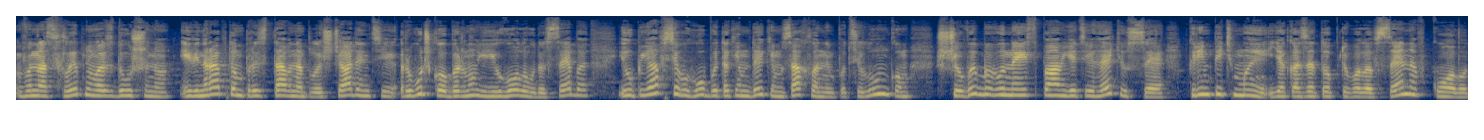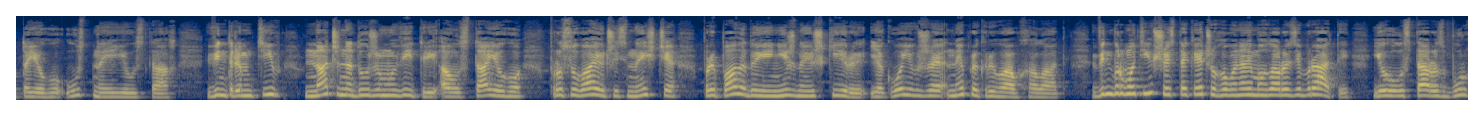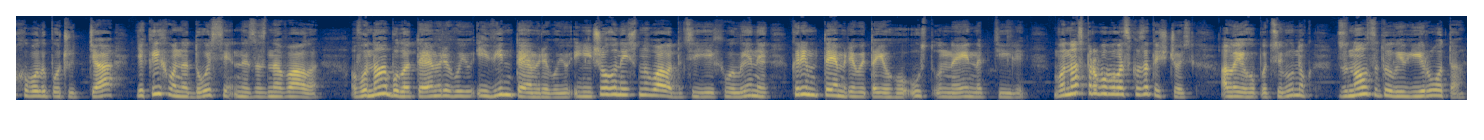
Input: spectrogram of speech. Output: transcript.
Вона схлипнула здушено, і він раптом пристав на площадинці, рвучко обернув її голову до себе і уп'явся в губи таким диким захланим поцілунком, що вибив у неї з пам'яті геть усе, крім пітьми, яка затоплювала все навколо та його уст на її устах. Він тремтів, наче на дужому вітрі, а уста його, просуваючись нижче, припали до її ніжної шкіри, якої вже не прикривав халат. Він бурмотів щось таке, чого вона не могла розібрати, його уста розбурхували почуття, яких вона досі не зазнавала. Вона була темрявою, і він темрявою, і нічого не існувало до цієї хвилини, крім темряви та його уст у неї на тілі. Вона спробувала сказати щось, але його поцілунок знов затулив їй рота.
